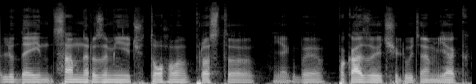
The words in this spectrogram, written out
людей, сам не розуміючи того, просто якби показуючи людям, як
